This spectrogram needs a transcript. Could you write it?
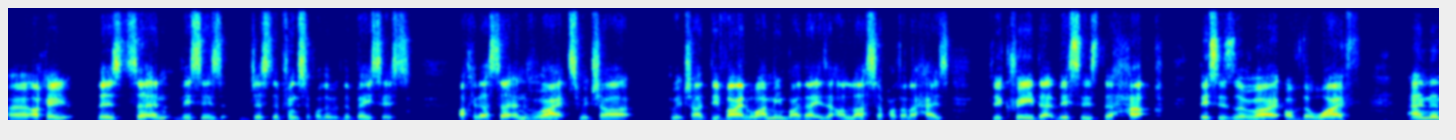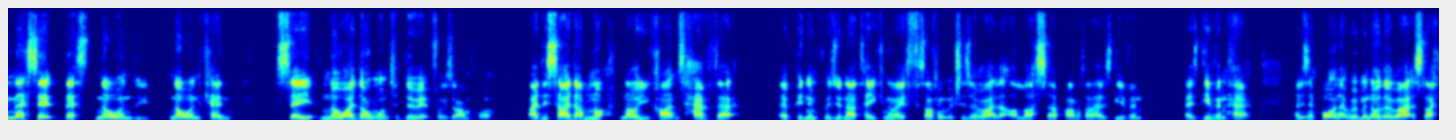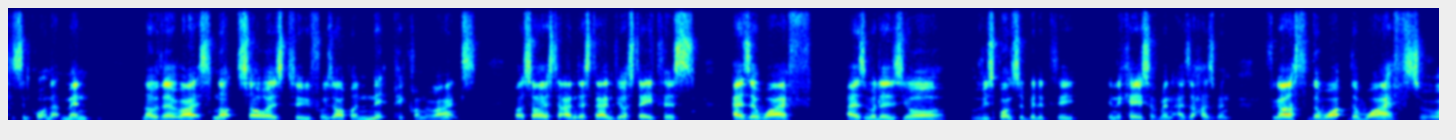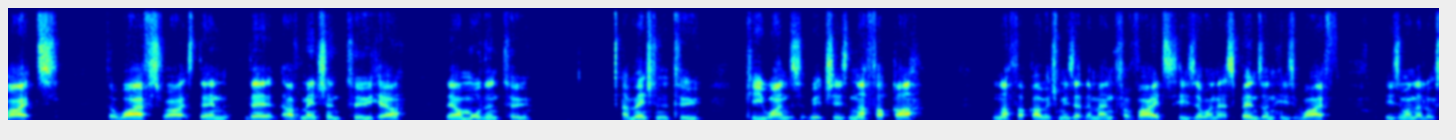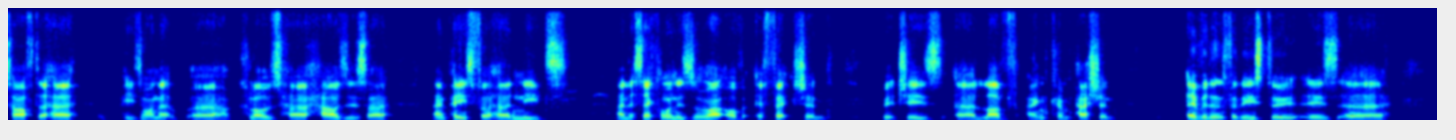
okay, there's certain. This is just the principle, the, the basis okay, there are certain rights which are which are divine. What I mean by that is that Allah subhanahu wa ta'ala has decreed that this is the haq, this is the right of the wife, and then that's it. That's no one no one can say, no, I don't want to do it, for example. I decide I'm not. No, you can't have that opinion because you're now taking away something which is a right that Allah subhanahu wa ta'ala has given has given her. And it's important that women know their rights, like it's important that men know their rights, not so as to, for example, nitpick on rights, but so as to understand your status as a wife, as well as your responsibility in the case of men as a husband. With regards to the the wife's rights, the wife's rights, then there, I've mentioned two here. There are more than two. I've mentioned the two key ones, which is nafaqa, nafaqa, which means that the man provides. He's the one that spends on his wife. He's the one that looks after her. He's the one that uh, clothes her, houses her, and pays for her needs. And the second one is the right of affection, which is uh, love and compassion. Evidence for these two is uh,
